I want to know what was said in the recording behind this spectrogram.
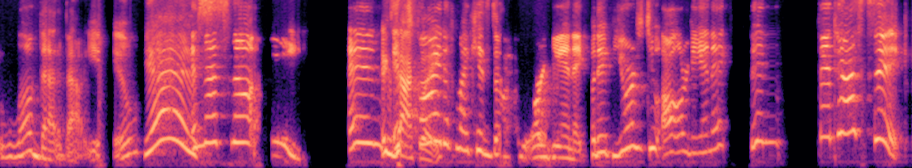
love that about you? Yes. And that's not me. And Exactly. it's fine if my kids don't do organic, but if yours do all organic, then fantastic.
